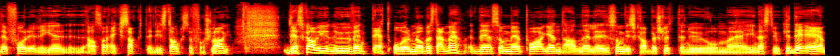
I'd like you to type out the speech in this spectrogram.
det foreligger altså eksakte distanseforslag. Det skal vi nå vente et år med å bestemme. Det som er på agendaen, eller som vi skal beslutte nå om eh, i neste uke, det er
